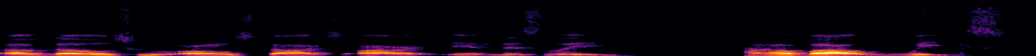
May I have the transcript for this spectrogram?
of those who own stocks are in this league. How about weeks?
